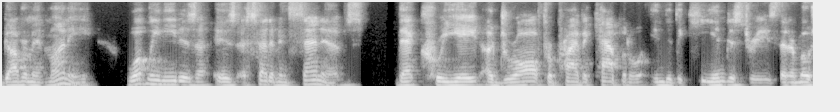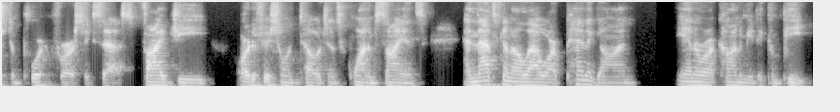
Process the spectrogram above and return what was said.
government money. What we need is a, is a set of incentives that create a draw for private capital into the key industries that are most important for our success 5G, artificial intelligence, quantum science. And that's going to allow our Pentagon and our economy to compete.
